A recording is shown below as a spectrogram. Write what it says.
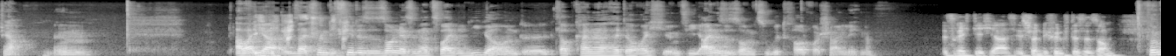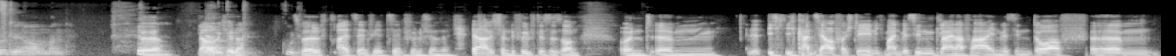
ja, ähm, aber ihr seid schon die vierte Saison jetzt in der zweiten Liga und ich äh, glaube, keiner hätte euch irgendwie eine Saison zugetraut wahrscheinlich, ne? Ist richtig, ja. Es ist schon die fünfte Saison. Fünfte, oh Mann. Ähm, glaube ja, ich, gut, oder? Gut. 12, 13, 14, 15. Ja, ist schon die fünfte Saison. Und ähm, ich, ich kann es ja auch verstehen. Ich meine, wir sind ein kleiner Verein, wir sind ein Dorf. Ähm,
